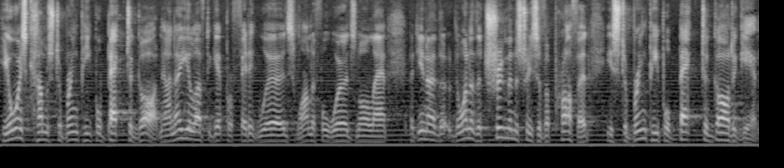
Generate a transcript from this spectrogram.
he always comes to bring people back to God. Now, I know you love to get prophetic words, wonderful words, and all that, but you know, the, the, one of the true ministries of a prophet is to bring people back to God again.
